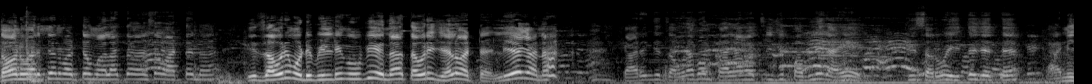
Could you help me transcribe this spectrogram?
दोन वर्षांनी वाटतं मला तर असं वाटतं ना ही जवरी मोठी बिल्डिंग उभी आहे ना तवरी झेल वाटतं लिहे का ना? कारण की जवरा पण पलावाची जी पब्लिक आहे ती सर्व इथेच येते. आणि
